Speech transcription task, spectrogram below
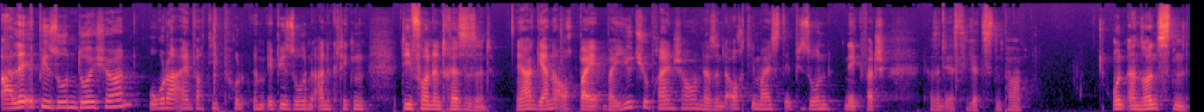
alle Episoden durchhören oder einfach die ähm, Episoden anklicken, die von Interesse sind. Ja, gerne auch bei, bei YouTube reinschauen, da sind auch die meisten Episoden. Ne, Quatsch, da sind erst die letzten paar. Und ansonsten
